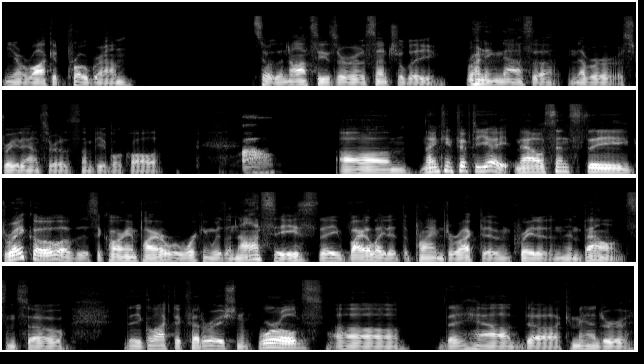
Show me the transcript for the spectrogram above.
you know, rocket program. So the Nazis are essentially running NASA. Never a straight answer, as some people call it. Wow. Um, 1958. Now, since the Draco of the Sicarii Empire were working with the Nazis, they violated the Prime Directive and created an imbalance. And so, the Galactic Federation of Worlds, uh, they had uh, Commander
